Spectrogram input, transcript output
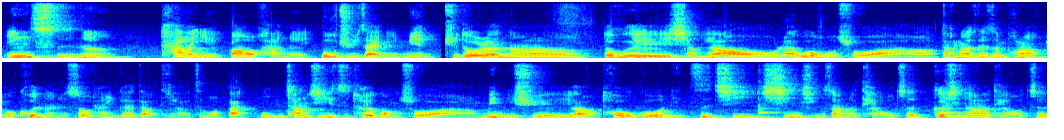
因此呢。它也包含了布局在里面。许多人呢都会想要来问我说啊，当他人生碰到很多困难的时候，他应该到底要怎么办？我们长期一直推广说啊，命理学要透过你自己心情上的调整、个性上的调整，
